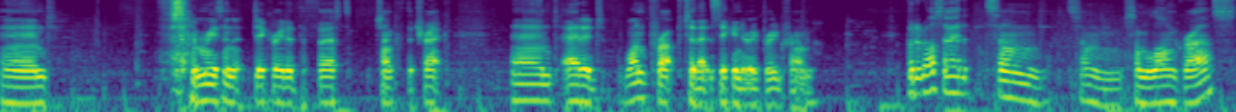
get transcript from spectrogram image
and for some reason it decorated the first chunk of the track and added one prop to that secondary breadcrumb. But it also added some some some long grass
